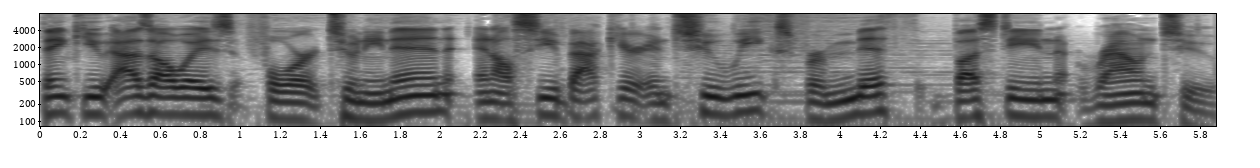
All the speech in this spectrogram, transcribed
Thank you, as always, for tuning in, and I'll see you back here in two weeks for Myth Busting Round Two.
